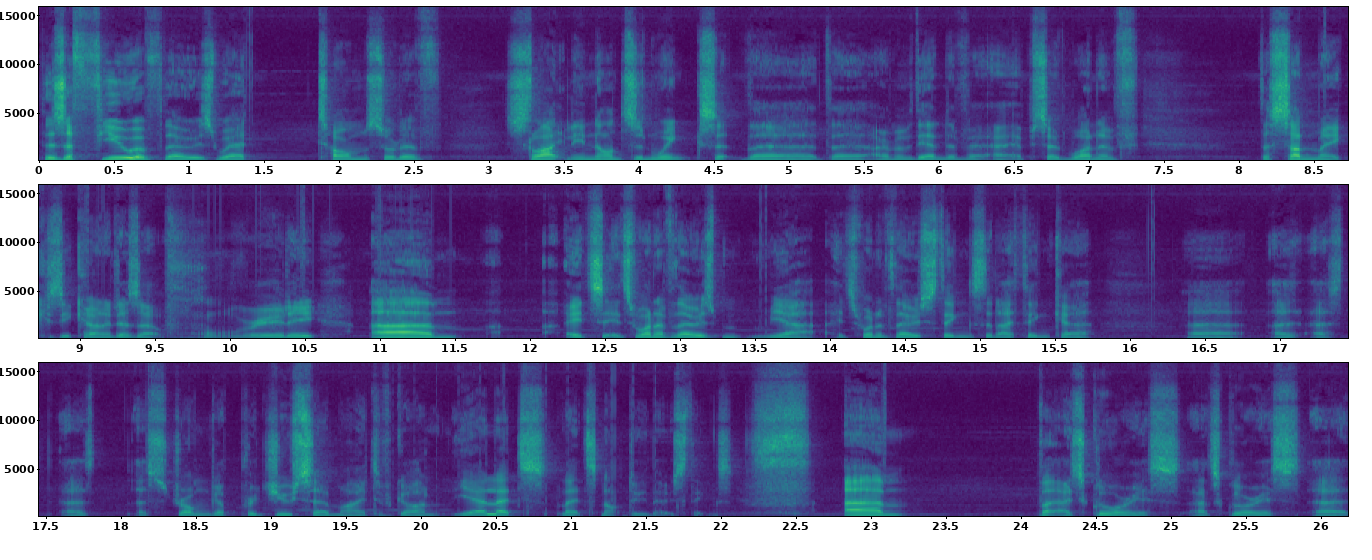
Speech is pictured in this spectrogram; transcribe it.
There's a few of those where Tom sort of slightly nods and winks at the the. I remember the end of uh, episode one of the Sunmakers. He kind of does that. Oh, really? Um, it's it's one of those. Yeah, it's one of those things that I think a, a, a a stronger producer might have gone, yeah, let's let's not do those things. Um, but that's glorious. That's glorious. Uh,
